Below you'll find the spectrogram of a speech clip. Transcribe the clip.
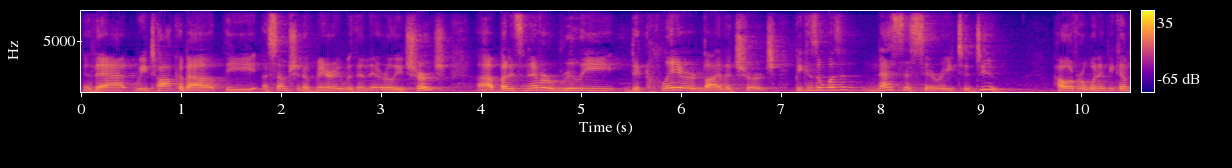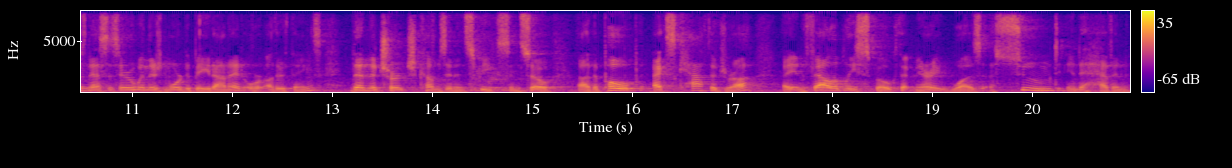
that we talk about the Assumption of Mary within the early church, uh, but it's never really declared by the church because it wasn't necessary to do. However, when it becomes necessary, when there's more debate on it or other things, then the church comes in and speaks. And so uh, the Pope, ex cathedra, uh, infallibly spoke that Mary was assumed into heaven,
